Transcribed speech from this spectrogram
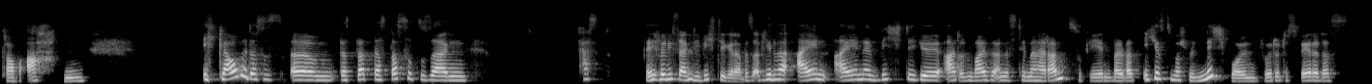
darauf achten. Ich glaube, dass es, ähm, dass, dass, dass das sozusagen fast ich will nicht sagen die wichtigere, aber es ist auf jeden Fall ein, eine wichtige Art und Weise, an das Thema heranzugehen. Weil was ich jetzt zum Beispiel nicht wollen würde, das wäre, dass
